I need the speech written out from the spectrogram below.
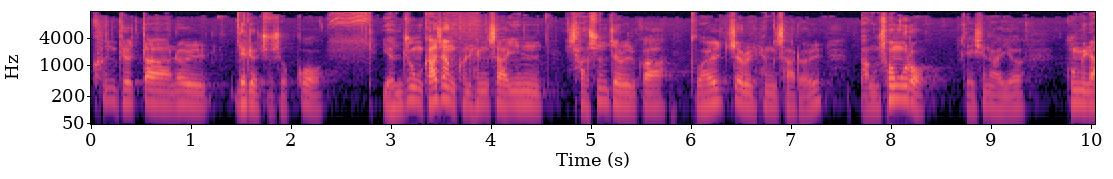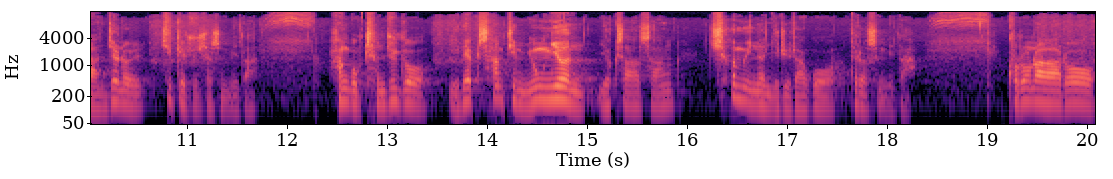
큰 결단을 내려주셨고 연중 가장 큰 행사인 사순절과 부활절 행사를 방송으로 대신하여 국민의 안전을 지켜주셨습니다. 한국 천주교 236년 역사상 처음 있는 일이라고 들었습니다. 코로나로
